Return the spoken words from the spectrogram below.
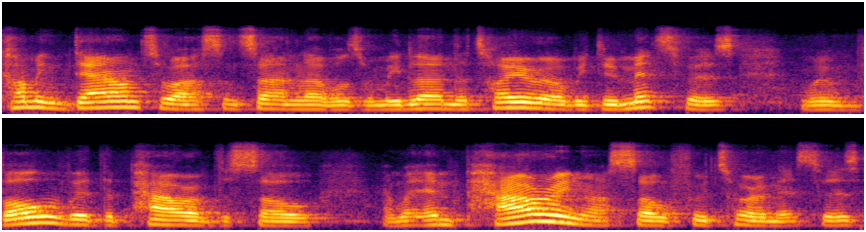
coming down to us on certain levels. When we learn the Torah, we do mitzvahs, and we're involved with the power of the soul, and we're empowering our soul through Torah mitzvahs.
